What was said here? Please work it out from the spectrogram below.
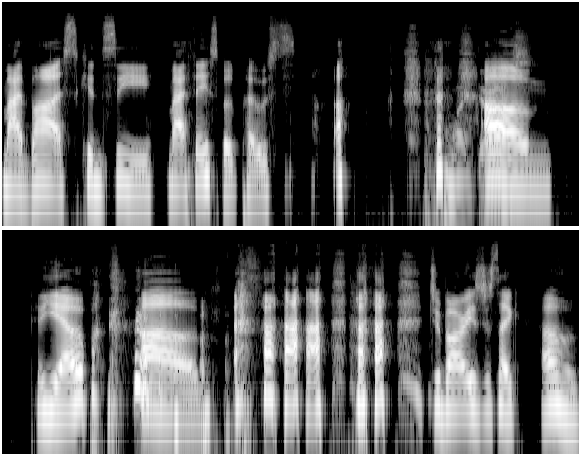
my boss can see my Facebook posts. Oh my gosh. Um yep. Um Jabari's just like, "Oh,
